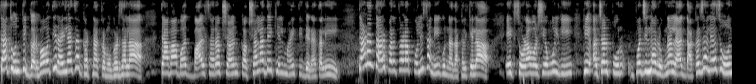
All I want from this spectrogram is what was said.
त्यातून ती गर्भवती राहिल्याचा घटनाक्रम उघड झाला. त्याबाबत बाल संरक्षण कक्षाला देखील माहिती देण्यात आली. त्यानंतर परतवाडा पोलिसांनी गुन्हा दाखल केला. एक सोळा वर्षीय मुलगी ही अचलपूर उपजिल्हा रुग्णालयात दाखल झाली असून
